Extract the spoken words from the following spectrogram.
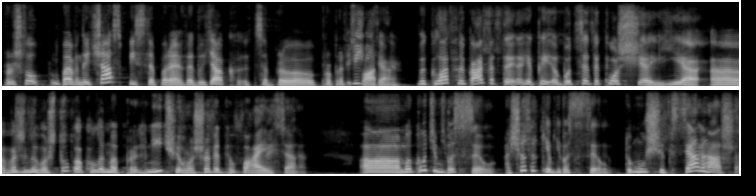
пройшло певний час після перегляду, як це пропрацювати? Ви класно кажете, який, бо це також ще є е, важлива штука, коли ми пригнічуємо, що відбувається. Ми потім без сил. А що таке без сил? Тому що вся наша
